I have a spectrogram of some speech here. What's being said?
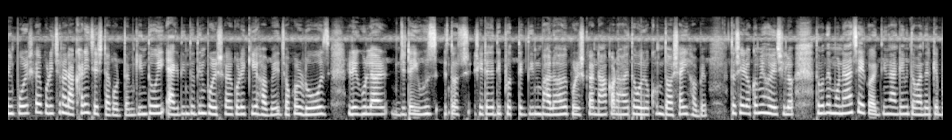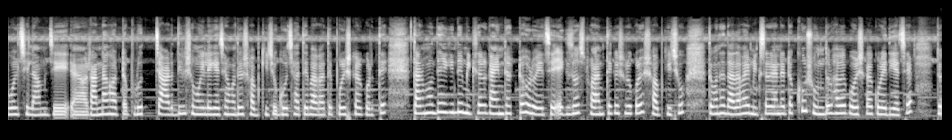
আমি পরিষ্কার পরিচ্ছন্ন রাখারই চেষ্টা করতাম। কিন্তু ওই একদিন, দুদিন পরিষ্কার করে কি হবে? যখন রোজ রেগুলার যেটা ইউজ তো সেটা যদি প্রত্যেক দিন ভালোভাবে পরিষ্কার না করা হয়, তো ওই রকম দশাই হবে। তো সেই রকমই হয়েছিল। তোমাদের মনে আছে? কয়েকদিন আগে আমি তোমাদেরকে বলছিলাম যে রান্নাঘরটা পুরো চার দিন সময় লেগেছে আমাদের সব কিছু গোছাতে, বাগাতে, পরিষ্কার করতে। তার মধ্যে কিন্তু মিক্সার গ্রাইন্ডারটাও রয়েছে এক্সস্ট ফ্যান থেকে শুরু করে সব কিছু তোমাদের দাদাভাই মিক্সার গ্রাইন্ডারটা খুব সুন্দরভাবে পরিষ্কার করে দিয়েছে। তো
